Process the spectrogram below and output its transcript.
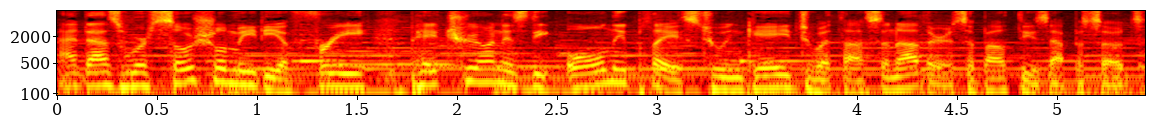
And as we're social media free, Patreon is the only place to engage with us and others about these episodes.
